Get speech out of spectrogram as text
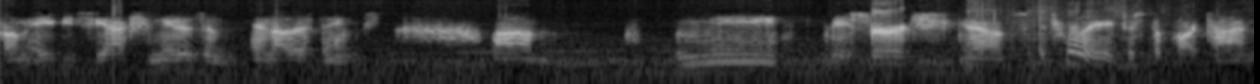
from ABC Action News and, and other things. Um, me, research, you know, it's, it's really just a part time.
